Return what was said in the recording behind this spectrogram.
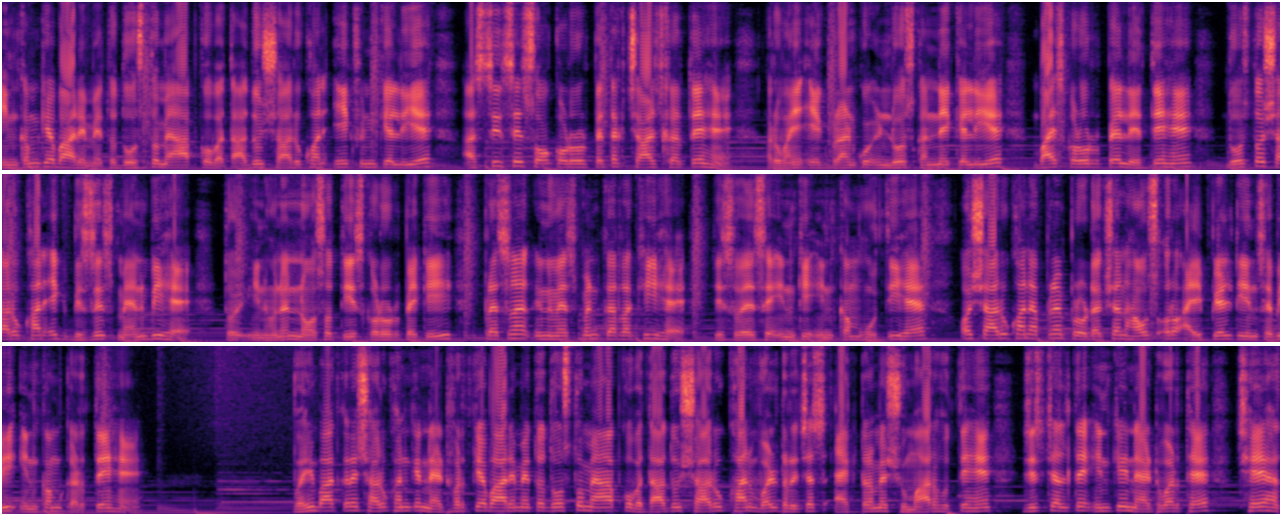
इनकम के बारे में। तो दोस्तों, मैं आपको बता दूँ, शाहरुख खान एक फ़िल्म के लिए 80 से 100 करोड़ रुपए तक चार्ज करते हैं और वहीं एक ब्रांड को इंडोर्स करने के लिए 22 करोड़ रुपए लेते हैं। दोस्तों, शाहरुख खान एक बिजनेसमैन भी है तो इन्होंने 930 करोड़ रुपए की पर्सनल इन्वेस्टमेंट कर रखी है, जिस वजह से इनकी इनकम होती है और शाहरुख खान अपने प्रोडक्शन हाउस और आईपीएल टीम से भी इनकम करते हैं। वहीं बात करें शाहरुख खान के नेटवर्क के बारे में तो दोस्तों मैं आपको बता दूँ, Shahrukh Khan world richest actor में शुमार होते हैं, जिस चलते इनके नेटवर्थ है छह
